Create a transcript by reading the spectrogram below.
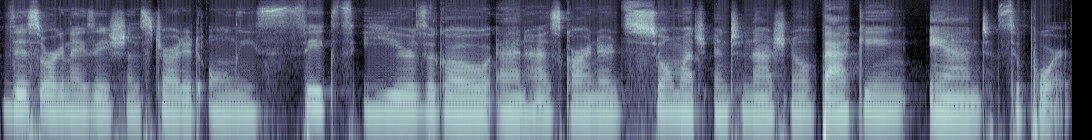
This organization started only six years ago and has garnered so much international backing and support.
